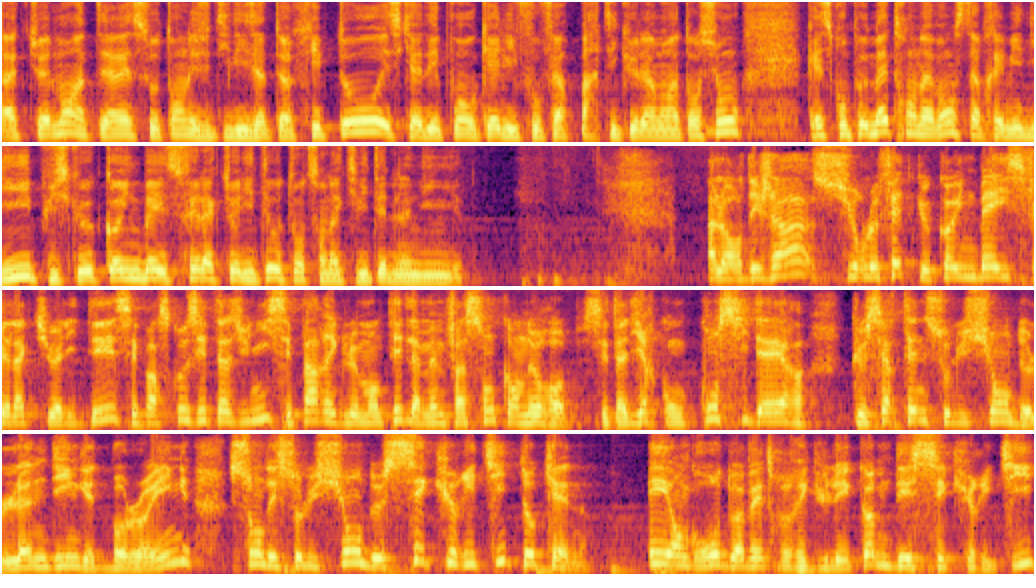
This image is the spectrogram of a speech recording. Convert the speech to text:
actuellement, intéresse autant les utilisateurs crypto? Est-ce qu'il y a des points auxquels il faut faire particulièrement attention? Qu'est-ce qu'on peut mettre en avant cet après-midi puisque Coinbase fait l'actualité autour de son activité de lending? Alors déjà, sur le fait que Coinbase fait l'actualité, c'est parce qu'aux États-Unis, c'est pas réglementé de la même façon qu'en Europe. C'est-à-dire qu'on considère que certaines solutions de lending et de borrowing sont des solutions de security token et en gros doivent être régulés comme des security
